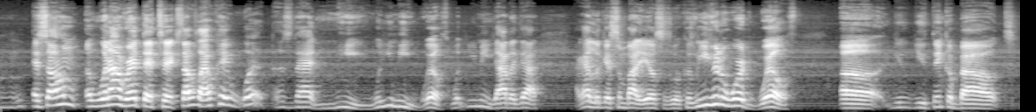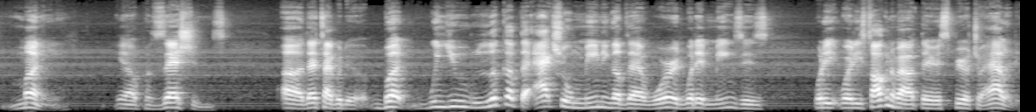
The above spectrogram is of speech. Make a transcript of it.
Mhm. And so I'm, when I read that text, I was like, okay, what does that mean? What do you mean wealth? What do you mean gotta got? I gotta look at somebody else's wealth because when you hear the word wealth, uh, you you think about money, you know, possessions, uh, that type of deal. But when you look up the actual meaning of that word, what it means is what he what he's talking about there is spirituality.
